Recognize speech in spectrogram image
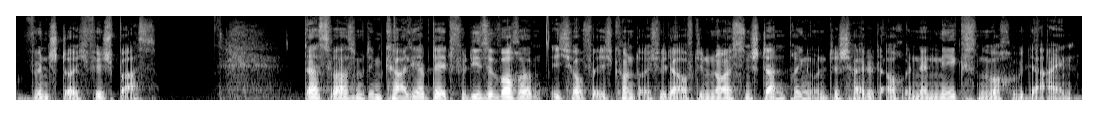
wünscht euch viel Spaß. Das war's mit dem Kali-Update für diese Woche. Ich hoffe, ich konnte euch wieder auf den neuesten Stand bringen und ihr schaltet auch in der nächsten Woche wieder ein.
